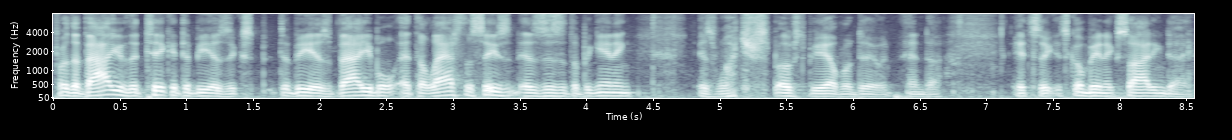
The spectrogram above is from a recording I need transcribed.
For the value of the ticket to be as to be as valuable at the last of the season as is at the beginning, is what you're supposed to be able to do, and uh, it's a, it's going to be an exciting day.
